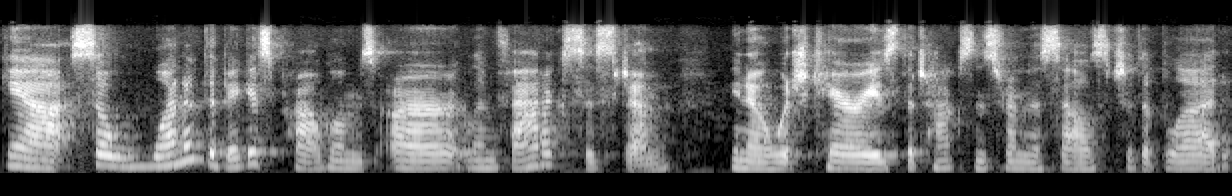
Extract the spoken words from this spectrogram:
Yeah. So one of the biggest problems our lymphatic system, you know, which carries the toxins from the cells to the blood,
